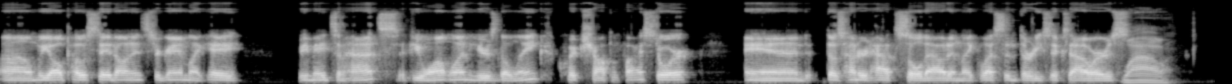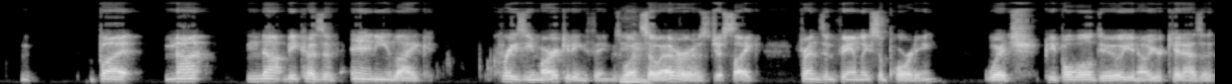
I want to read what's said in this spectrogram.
Um, we all posted on Instagram like, hey, we made some hats. If you want one, here's the link. Quick Shopify store and those 100 hats sold out in like less than 36 hours wow but not not because of any like crazy marketing things mm-hmm. whatsoever. It was just like friends and family supporting, which people will do. You know, your kid has a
